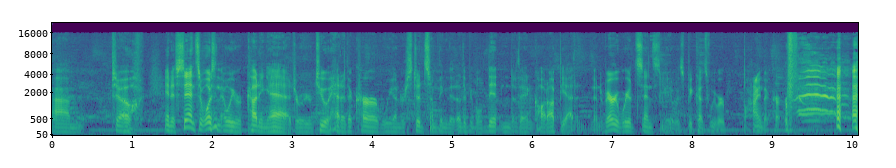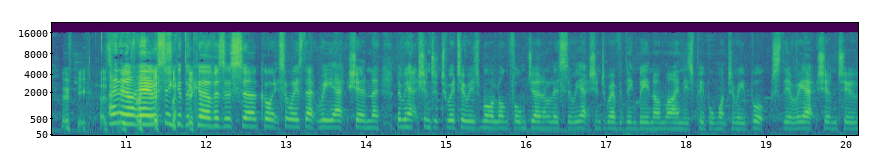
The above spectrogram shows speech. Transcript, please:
Um, so, in a sense, it wasn't that we were cutting edge or we were too ahead of the curve. We understood something that other people didn't, that they hadn't caught up yet. And in a very weird sense to me, it was because we were behind the curve. I know. I always think of the curve as a circle. It's always that reaction. The, the reaction to Twitter is more long-form journalists. The reaction to everything being online is people want to read books. The reaction to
